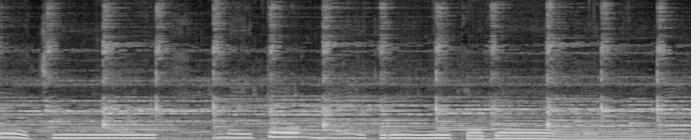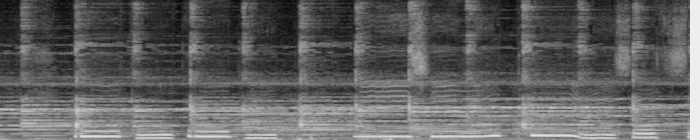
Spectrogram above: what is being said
ชมเชิดชูไม่ต้องให้ครูก็ได้รู้ถูกรู้ผิด มีชีวิตที่สดใส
